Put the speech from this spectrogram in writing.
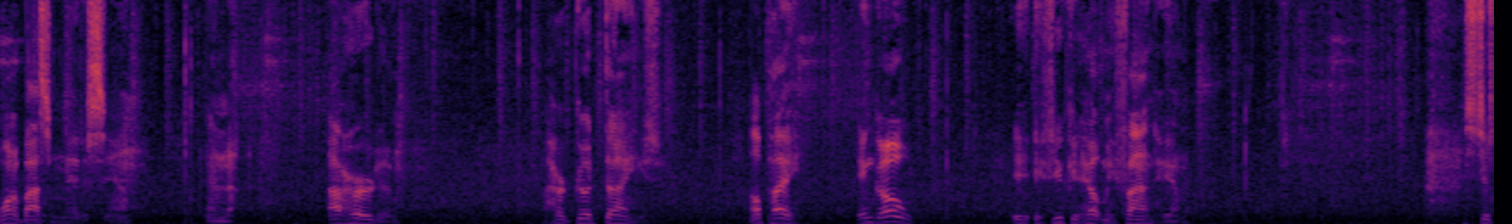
want to buy some medicine, and I heard uh, I heard good things. I'll pay in gold if you could help me find him. It's just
